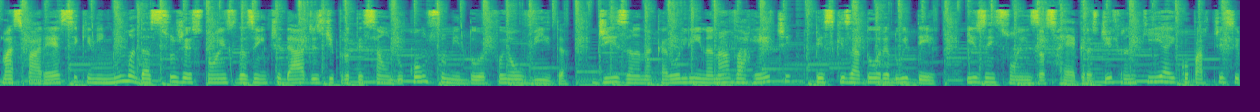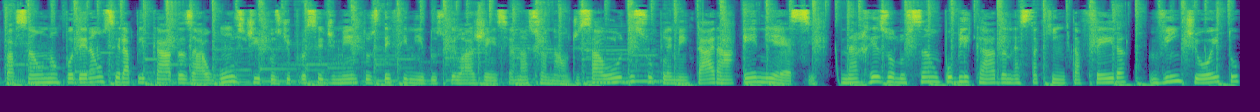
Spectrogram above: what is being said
mas parece que nenhum nenhuma das sugestões das entidades de proteção do consumidor foi ouvida, diz Ana Carolina Navarrete, pesquisadora do ID. Isenções às regras de franquia e coparticipação não poderão ser aplicadas a alguns tipos de procedimentos definidos pela Agência Nacional de Saúde Suplementar ANS, na resolução publicada nesta quinta-feira, 28,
